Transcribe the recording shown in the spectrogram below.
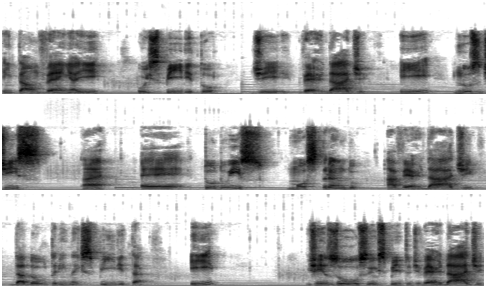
Então vem aí o Espírito de verdade e nos diz né, é, tudo isso mostrando a verdade da doutrina espírita e Jesus o Espírito de verdade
